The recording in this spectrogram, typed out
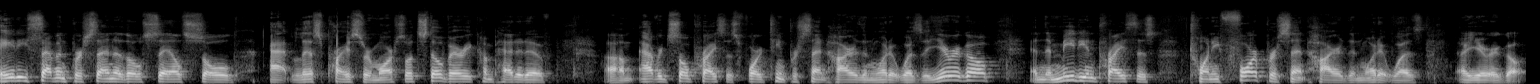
87% of those sales sold at list price or more, so it's still very competitive. Um, average sold price is 14% higher than what it was a year ago, and the median price is 24% higher than what it was a year ago.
